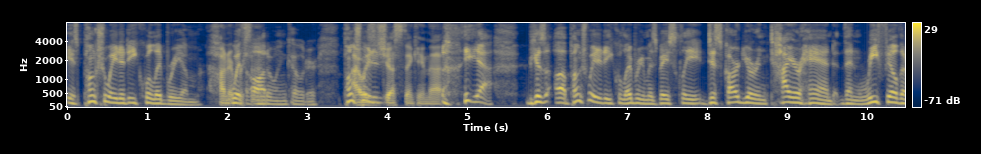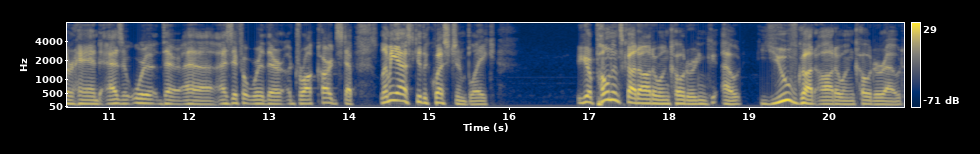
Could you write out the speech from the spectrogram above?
is punctuated equilibrium 100%. with autoencoder. Punctuated, I was just thinking that. yeah, because uh, punctuated equilibrium is basically discard your entire hand, then refill their hand as it were their uh, as if it were their draw card step. Let me ask you the question, Blake. Your opponent's got autoencoder out. You've got autoencoder out.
